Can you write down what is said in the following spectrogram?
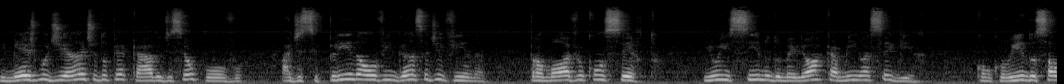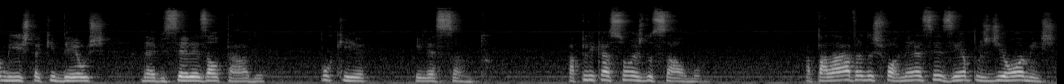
e mesmo diante do pecado de seu povo, a disciplina ou vingança divina promove o conserto e o ensino do melhor caminho a seguir, concluindo o salmista que Deus deve ser exaltado, porque Ele é santo. Aplicações do Salmo. A palavra nos fornece exemplos de homens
